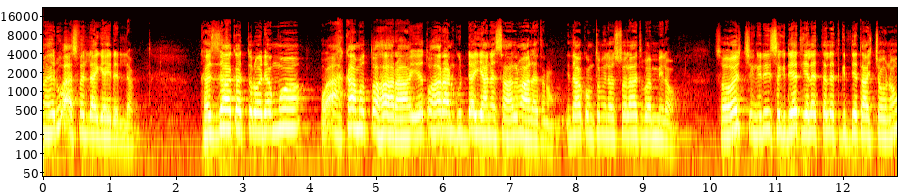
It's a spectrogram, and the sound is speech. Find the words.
መሄዱ አስፈላጊ አይደለም። ከዛ ቀጥሎ ደግሞ አህካም ጦሃራ የጦሃራን ጉዳይ ያነሳል ማለት ነው። ኢዛ ቁምቱም ኢለሶላት በሚለው ሰዎች እንግዲህ ስግደት የዕለት ግዴታቸው ነው።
